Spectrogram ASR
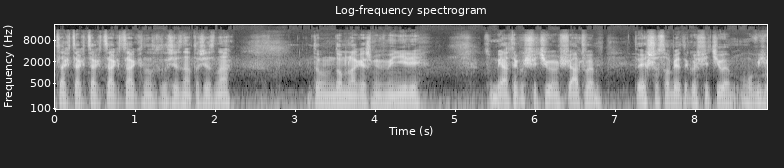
cak, cak, cak, cak, cak, no kto się zna, to się zna. Tą dom lagę mi wymienili. Sumie ja tylko świeciłem światłem, to jeszcze sobie tylko świeciłem. Mówi,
